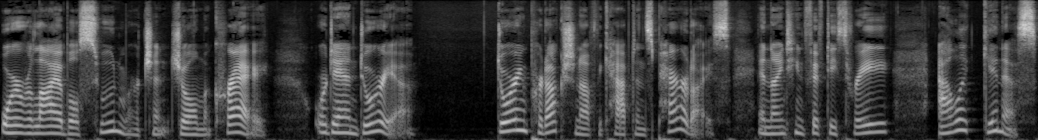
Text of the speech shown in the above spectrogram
or reliable swoon merchant Joel McCrea, or Dan Duryea. During production of The Captain's Paradise in 1953, Alec Guinness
